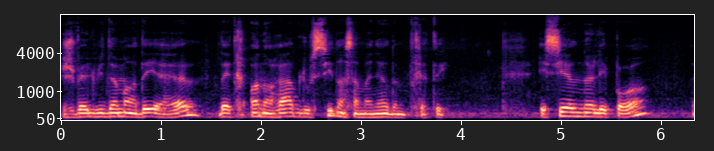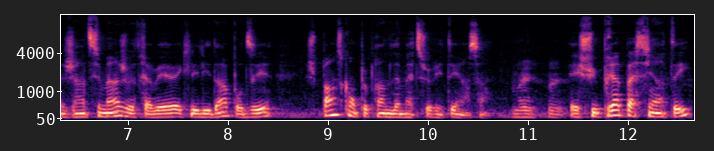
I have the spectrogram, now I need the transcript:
je vais lui demander à elle d'être honorable aussi dans sa manière de me traiter. Et si elle ne l'est pas, gentiment, je vais travailler avec les leaders pour dire, je pense qu'on peut prendre la maturité ensemble. Et je suis prêt à patienter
